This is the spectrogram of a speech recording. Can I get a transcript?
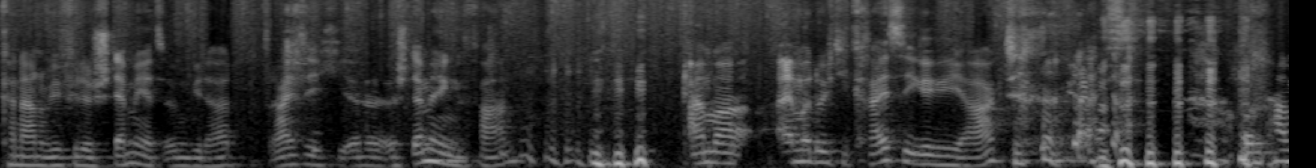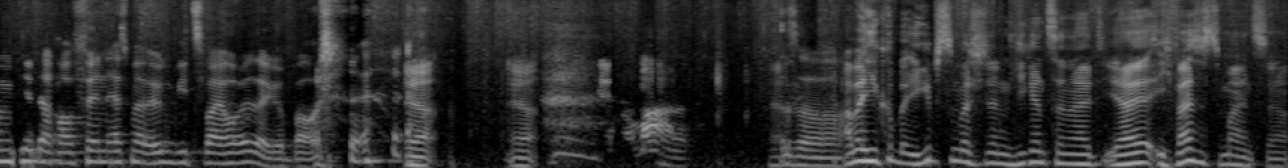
keine Ahnung, wie viele Stämme jetzt irgendwie da hat, 30 äh, Stämme hingefahren, einmal, einmal durch die Kreissäge gejagt und haben hier daraufhin erstmal irgendwie zwei Häuser gebaut. Ja. Ja. Normal. Also, Aber hier, guck mal, hier gibt's zum Beispiel dann, hier kannst du dann halt, ja, ich weiß, was du meinst, ja.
